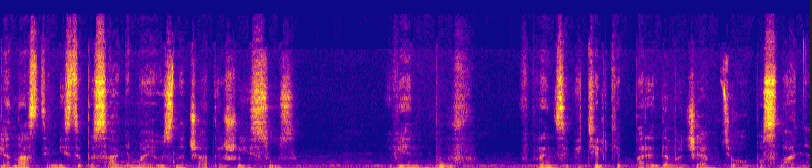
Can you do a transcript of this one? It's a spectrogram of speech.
Для нас це місце Писання має означати, що Ісус, Він був, в принципі, тільки передавачем цього послання.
